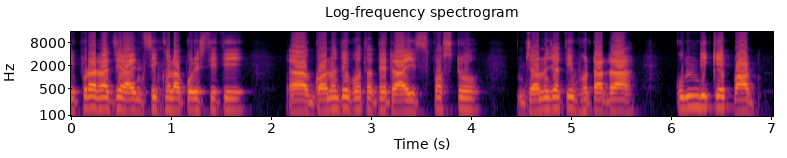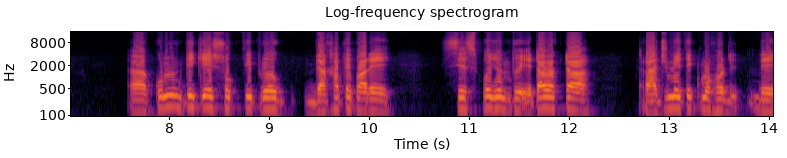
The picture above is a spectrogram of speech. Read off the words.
ত্রিপুরা রাজ্যের আইন শৃঙ্খলা পরিস্থিতি গণদেবতাদের রায় স্পষ্ট জনজাতি ভোটাররা কোন দিকে পা আহ, কোন দিকে শক্তি প্রয়োগ দেখাতে পারে শেষ পর্যন্ত এটাও একটা রাজনৈতিক মহলে।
